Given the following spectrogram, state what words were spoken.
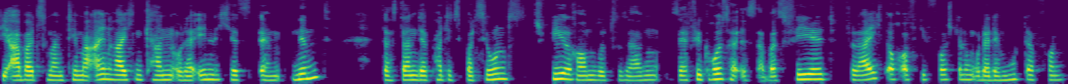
die Arbeit zu meinem Thema einreichen kann oder ähnliches ähm, nimmt, dass dann der Partizipationsspielraum sozusagen sehr viel größer ist. Aber es fehlt vielleicht auch auf die Vorstellung oder der Mut davon,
